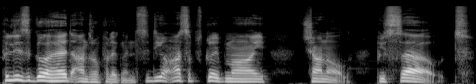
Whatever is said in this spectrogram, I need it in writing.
Please go ahead and drop a like on this video and subscribe my channel. Peace out.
